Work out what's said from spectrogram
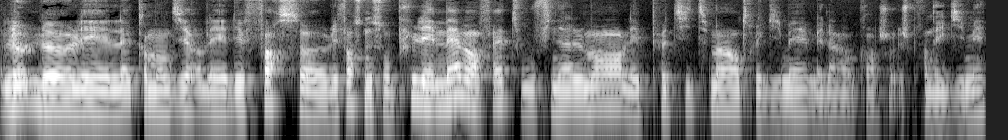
le, le- les, comment dire, les, les forces, euh, les forces ne sont plus les mêmes, en fait, où finalement, les petites mains, entre guillemets, mais là encore, je, je prends des guillemets,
